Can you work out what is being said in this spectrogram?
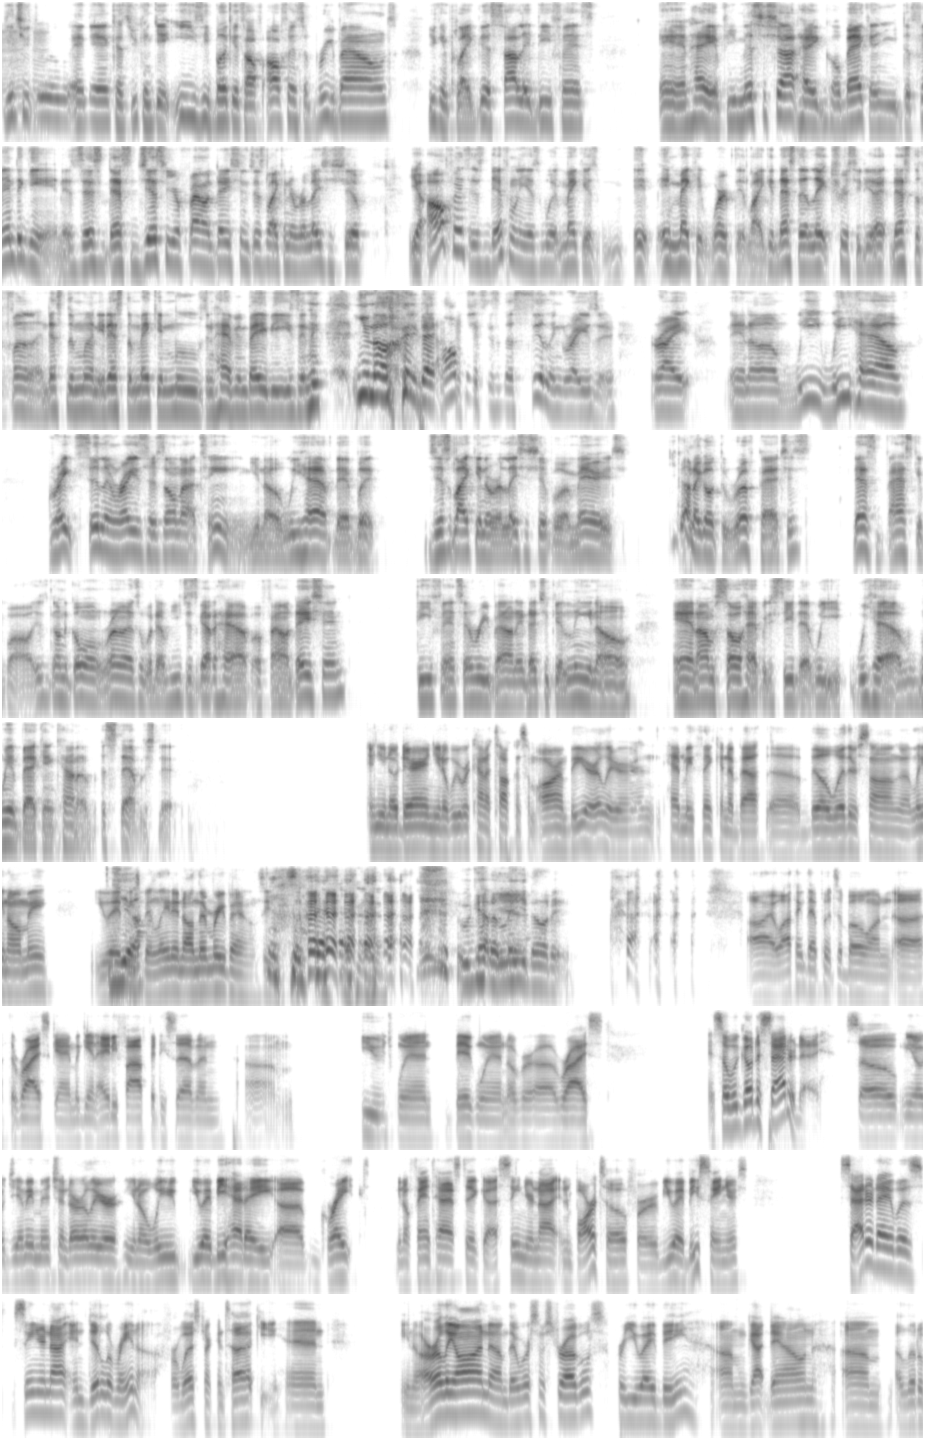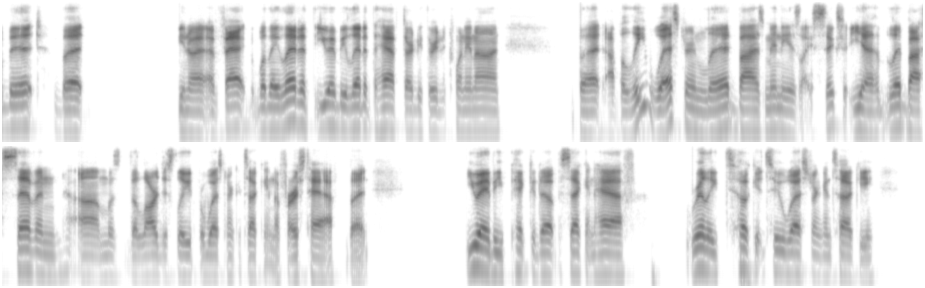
get you Mhm. through, and then because you can get easy buckets off offensive rebounds, you can play good solid defense. And hey, if you miss a shot, hey, go back and you defend again. It's just that's just your foundation, just like in a relationship. Your offense is definitely is what make it it, it make it worth it. Like that's the electricity, that, that's the fun, that's the money, that's the making moves and having babies, and you know that offense is the ceiling raiser, right? And um, we we have great ceiling raisers on our team. You know, we have that, but just like in a relationship or a marriage, you're gonna go through rough patches. That's basketball. It's gonna go on runs or whatever. You just gotta have a foundation, defense, and rebounding that you can lean on. And I'm so happy to see that we we have went back and kind of established that. And you know, Darren, you know, we were kind of talking some R and B earlier, and had me thinking about the Bill Withers song uh, "Lean on Me." UAB's Yeah. been leaning on them rebounds. Yes. we gotta Yeah. lean on it. All right. Well, I think that puts a bow on uh, the Rice game again. 85-57. Um, huge win, big win over uh, Rice. And so we go to Saturday. So you know, Jimmy mentioned earlier. You know, we UAB had a uh, great, you know, fantastic uh, senior night in Bartow for UAB seniors. Saturday was senior night in Diddle Arena for Western Kentucky, and you know, early on um, there were some struggles for UAB. Um, got down um, a little bit, but you know, in fact, well, they led it. UAB led at the half, 33 to 29. But I believe Western led by as many as like six. Or, yeah, led by seven um, was the largest lead for Western Kentucky in the first half. But UAB picked it up second half, really took it to Western Kentucky.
